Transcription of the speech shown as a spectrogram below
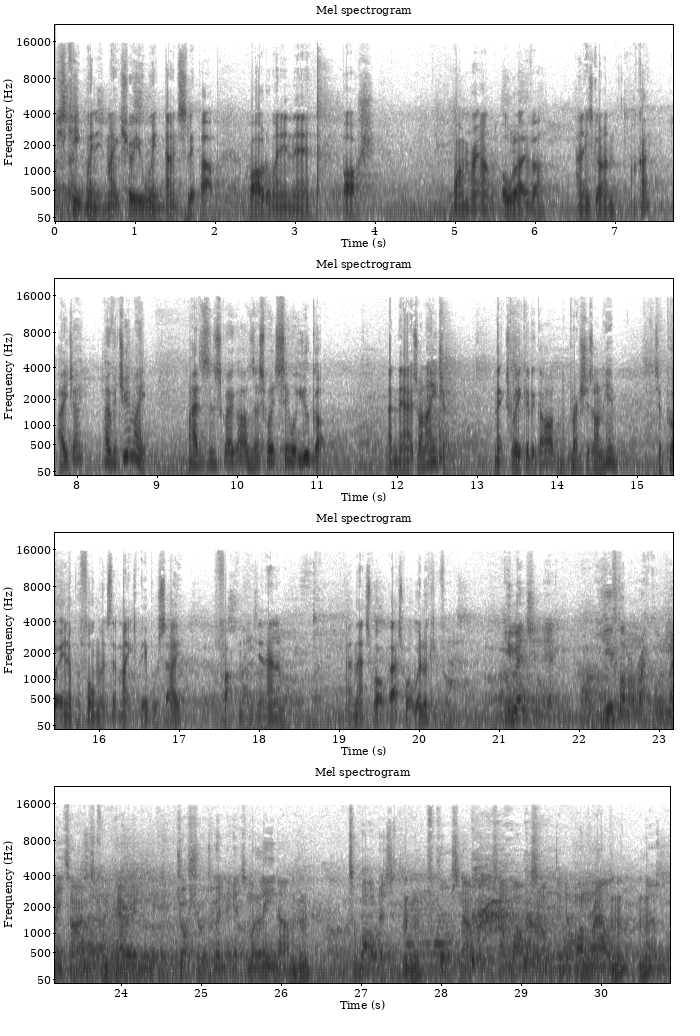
just keep winning. Make sure you win. Don't slip up. Wilder went in there, Bosch, one round, all over, and he's gone. Okay, AJ, over to you, mate. Madison Square Gardens. Let's wait, see what you got. And now it's on AJ. Next week at the Garden, the pressure's on him to put in a performance that makes people say, "Fuck me, he's an animal." And that's what that's what we're looking for. You mentioned it. You've gone on record many times comparing Joshua's win against Molina Mm-hmm. to Wilder's. Of course, now people Wilder stopped him in one round. Mm-hmm. Um,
